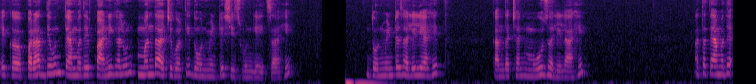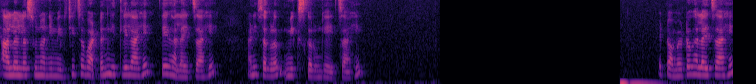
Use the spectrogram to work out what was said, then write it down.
एक परात देऊन त्यामध्ये पाणी घालून मंद आचेवरती दोन मिनटे शिजवून घ्यायचं आहे. दोन मिनटं झालेली आहेत. कांदा छान मऊ झालेला आहे. आता त्यामध्ये आलं लसूण आणि मिरचीचं वाटण घेतलेलं आहे. ते घालायचं आहे आणि सगळं मिक्स करून घ्यायचं आहे. हे टॉमॅटो घालायचं आहे.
